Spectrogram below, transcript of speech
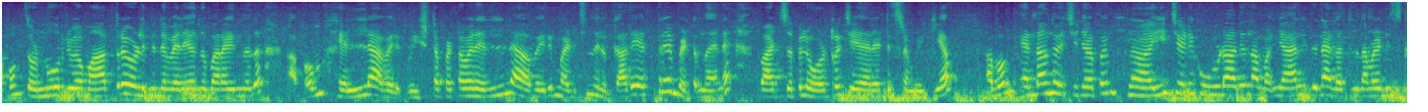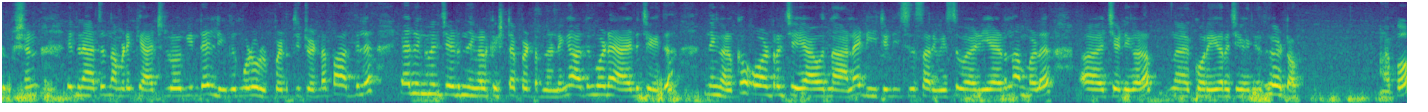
അപ്പം തൊണ്ണൂറ് രൂപ മാത്രമേ ഉള്ളൂ ഇതിന്റെ വിലയെന്ന് പറയുന്നത്. അപ്പം എല്ലാവരും ഇഷ്ടപ്പെട്ടവരെല്ലാവരും മടിച്ചു നിൽക്കാതെ എത്രയും പെട്ടെന്ന് തന്നെ വാട്സപ്പിൽ ഓർഡർ ചെയ്യാനായിട്ട് ശ്രമിക്കുക. അപ്പം എന്താണെന്ന് വെച്ച് കഴിഞ്ഞാൽ അപ്പം ഈ ചെടി കൂടാതെ നമ്മ ഞാൻ ഇതിനകത്ത് നമ്മുടെ ഡിസ്ക്രിപ്ഷൻ ഇതിനകത്ത് നമ്മുടെ കാറ്റലോഗിന്റെ ലിങ്കും കൂടെ ഉൾപ്പെടുത്തിയിട്ടുണ്ട്. അപ്പോൾ അതിൽ ഏതെങ്കിലും ചെടി നിങ്ങൾക്ക് ഇഷ്ടപ്പെട്ടെന്നുണ്ടെങ്കിൽ അതും കൂടെ ആഡ് ചെയ്ത് നിങ്ങൾക്ക് ഓർഡർ ചെയ്യാവുന്നതാണ്. D T D C service വഴിയാണ് നമ്മൾ ചെടികൾ കൊറിയർ ചെയ്യുന്നത് കേട്ടോ. അപ്പോൾ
